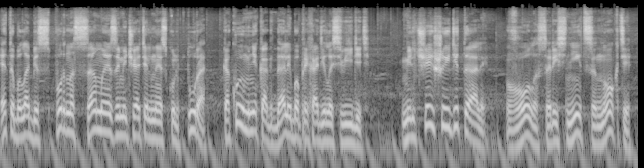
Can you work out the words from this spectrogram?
Это была бесспорно самая замечательная скульптура, какую мне когда-либо приходилось видеть. Мельчайшие детали – волосы, ресницы, ногти –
